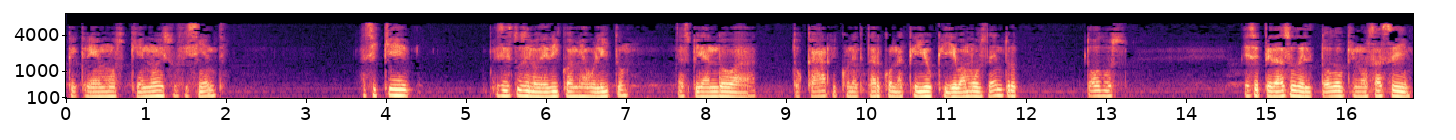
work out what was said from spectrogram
que creemos que no es suficiente. Así que, pues esto se lo dedico a mi abuelito, aspirando a tocar y conectar con aquello que llevamos dentro todos, ese pedazo del todo que nos hace,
